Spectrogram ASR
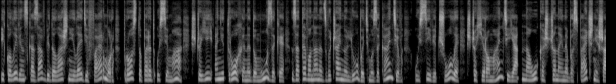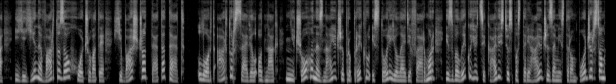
І коли він сказав бідолашній леді Фермур просто перед усіма, що їй ані трохи не до музики, зате вона надзвичайно любить музикантів, усі відчули, що хіромантія наука щонайнебезпечніша, і її не варто заохочувати, хіба що тет-а-тет. Лорд Артур Севіл, однак, нічого не знаючи про прикру історію леді Фермор і з великою цікавістю спостерігаючи за містером Поджерсом,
